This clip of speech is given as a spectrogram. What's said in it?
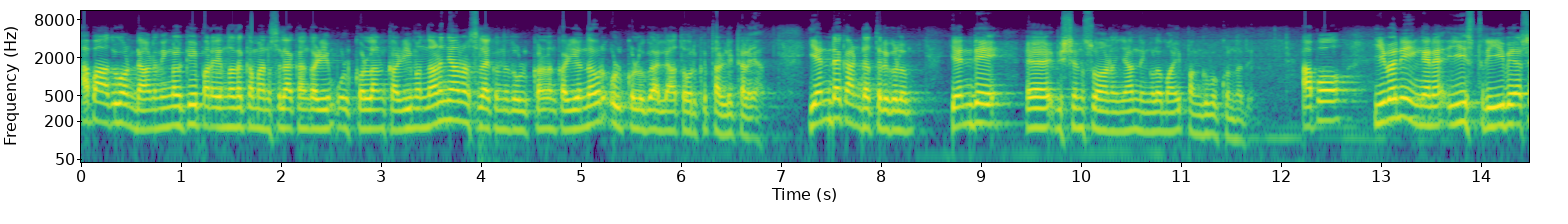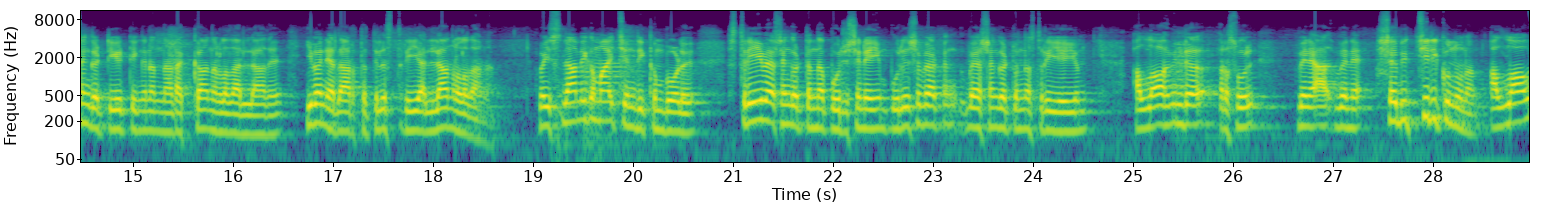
അപ്പോൾ അതുകൊണ്ടാണ് നിങ്ങൾക്ക് ഈ പറയുന്നതൊക്കെ മനസ്സിലാക്കാൻ കഴിയും ഉൾക്കൊള്ളാൻ കഴിയുമെന്നാണ് ഞാൻ മനസ്സിലാക്കുന്നത്. ഉൾക്കൊള്ളാൻ കഴിയുന്നവർ ഉൾക്കൊള്ളുക അല്ലാത്തവർക്ക് തള്ളിക്കളയാം. എന്റെ കണ്ടെത്തലുകളും എന്റെ വിഷൻസുമാണ് ഞാൻ നിങ്ങളുമായി പങ്കുവെക്കുന്നത്. അപ്പോൾ ഇവന് ഇങ്ങനെ ഈ സ്ത്രീവേഷം കെട്ടിയിട്ട് ഇങ്ങനെ നടക്കുക എന്നുള്ളതല്ലാതെ ഇവൻ യഥാർത്ഥത്തിൽ സ്ത്രീ അല്ല എന്നുള്ളതാണ്. അപ്പോൾ ഇസ്ലാമികമായി ചിന്തിക്കുമ്പോൾ സ്ത്രീ വേഷം കെട്ടുന്ന പുരുഷനെയും പുരുഷ വേഷം വേഷം കെട്ടുന്ന സ്ത്രീയെയും അള്ളാഹുവിന്റെ റസൂൽ പിന്നെ പിന്നെ ശപിച്ചിരിക്കുന്നു എന്നാണ് അള്ളാഹു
